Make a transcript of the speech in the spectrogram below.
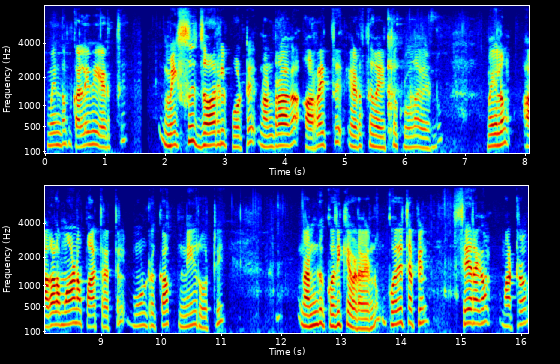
மீண்டும் கழுவி எடுத்து மிக்ஸி ஜாரில் போட்டு நன்றாக அரைத்து எடுத்து வைத்து கொள்ள வேண்டும். மேலும் அகலமான பாத்திரத்தில் மூன்று கப் நீர் ஊற்றி நன்கு கொதிக்க விட வேண்டும். கொதித்த பின் சீரகம் மற்றும்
